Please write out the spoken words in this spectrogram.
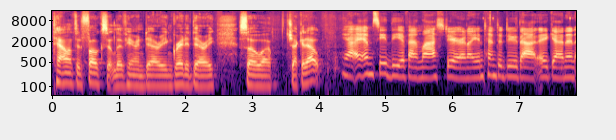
talented folks that live here in Derry, in Greater Derry, so uh, check it out. Yeah, I emceed the event last year and I intend to do that again. And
